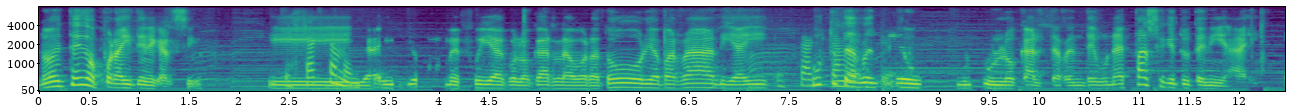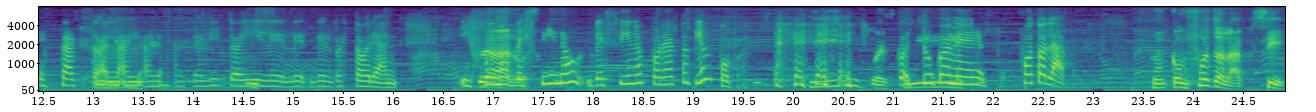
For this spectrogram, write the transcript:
92, por ahí tiene que haber sido. Y ahí yo me fui a colocar laboratorio a Parral y ahí justo te rendé un, local, te rendé un espacio que tú tenías ahí. Exacto, al, al, ladito ahí del restaurante. Y fuimos vecinos, vecinos por harto tiempo. Sí, pues Tú con el Photolab. Con, con Photolab, sí.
